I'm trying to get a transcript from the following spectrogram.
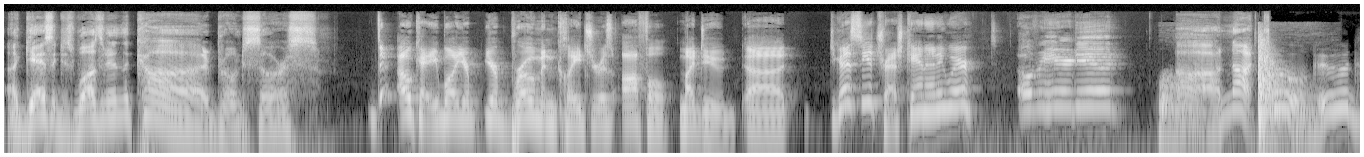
I guess it just wasn't in the card, Brontosaurus. D- okay, well, your your bromenclature is awful, my dude. Uh, do you guys see a trash can anywhere? Over here, dude. Ah, not cool, dudes.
